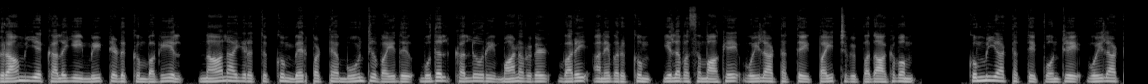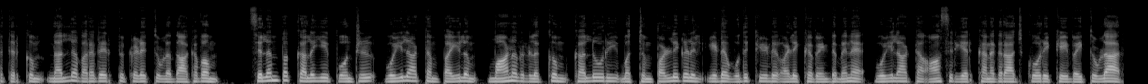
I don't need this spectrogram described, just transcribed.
கிராமிய கலையை மீட்டெடுக்கும் வகையில் நாலாயிரத்துக்கும் மேற்பட்ட மூன்று வயது முதல் கல்லூரி மாணவர்கள் வரை அனைவருக்கும் இலவசமாக ஒயிலாட்டத்தை பயிற்றுவிப்பதாகவும் கும்மியாட்டத்தைப் போன்றே ஒயிலாட்டத்திற்கும் நல்ல வரவேற்பு கிடைத்துள்ளதாகவும் சிலம்பக் கலையைப் போன்று ஒயிலாட்டம் பயிலும் மாணவர்களுக்கும் கல்லூரி மற்றும் பள்ளிகளில் இட ஒதுக்கீடு அளிக்க வேண்டுமென ஒயிலாட்ட ஆசிரியர் கனகராஜ் கோரிக்கை வைத்துள்ளார்.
